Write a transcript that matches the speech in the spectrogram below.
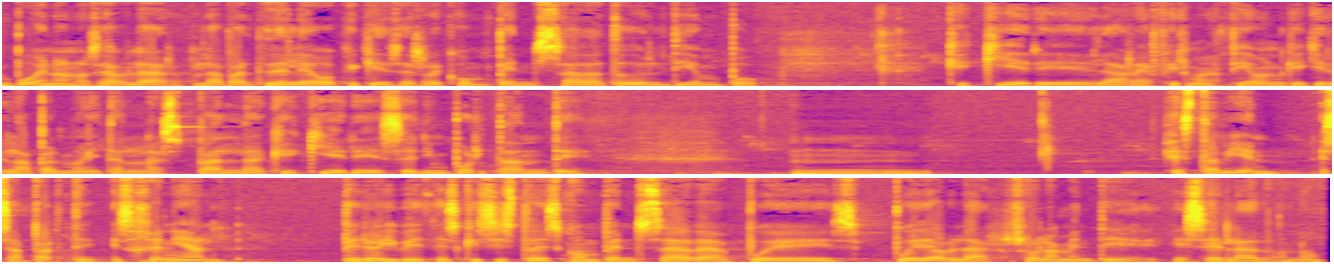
Bueno, no sé hablar, la parte del ego que quiere ser recompensada todo el tiempo que quiere la reafirmación, que quiere la palmadita en la espalda, que quiere ser importante. Mm, está bien esa parte, es genial, pero hay veces que si está descompensada, pues puede hablar solamente ese lado, ¿no?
